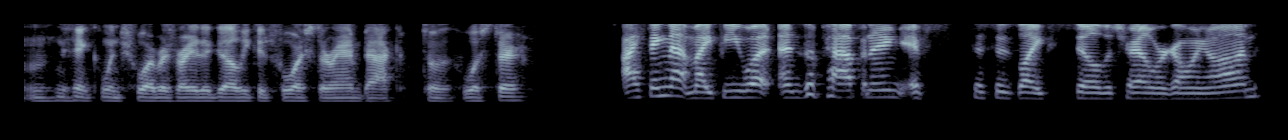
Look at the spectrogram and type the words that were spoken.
Mm, you think when Schwarber's ready to go, he could force Duran back to Worcester? I think that might be what ends up happening if this is like still the trail we're going on.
